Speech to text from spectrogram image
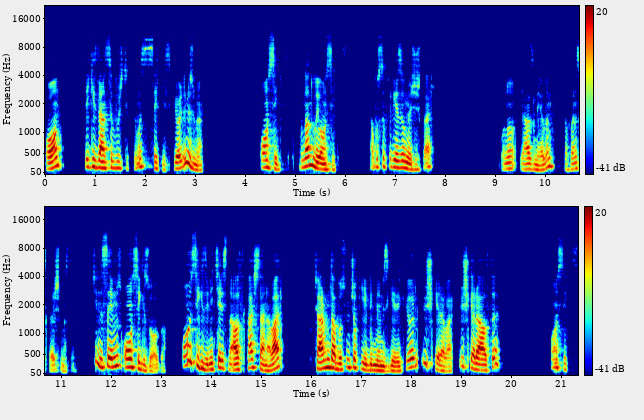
10. 8'den 0 çıktığımız 8. Gördünüz mü? 18. Bundan dolayı 18. Ha, bu 0 yazılmıyor çocuklar. Bunu yazmayalım. Kafanız karışmasın. Şimdi sayımız 18 oldu. 18'in içerisinde 6 kaç tane var? Çarpım tablosunu çok iyi bilmemiz gerekiyor. 3 kere var. 3 kere 6 18.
